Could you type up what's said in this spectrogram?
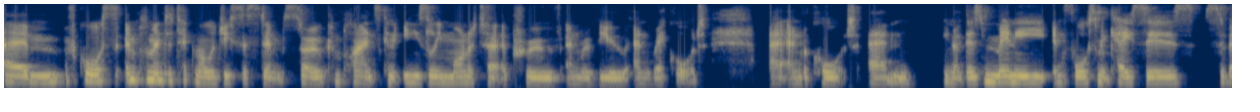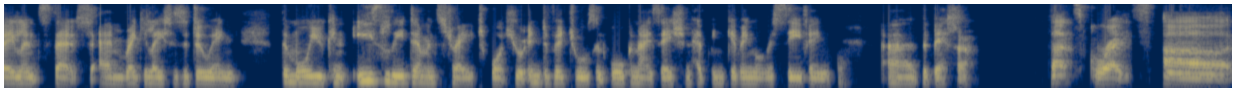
um, of course, implement a technology system so compliance can easily monitor, approve, and review and record uh, and record. Um, you know, there's many enforcement cases, surveillance that um, regulators are doing. The more you can easily demonstrate what your individuals and organization have been giving or receiving, uh, the better. That's great. Uh,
